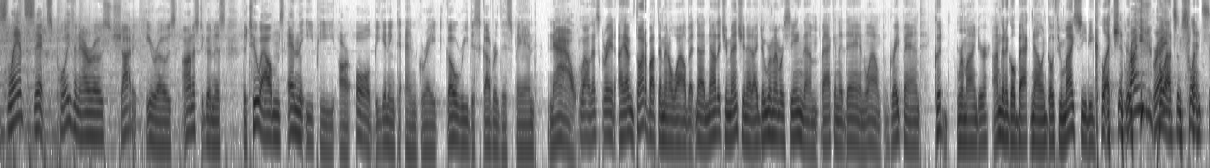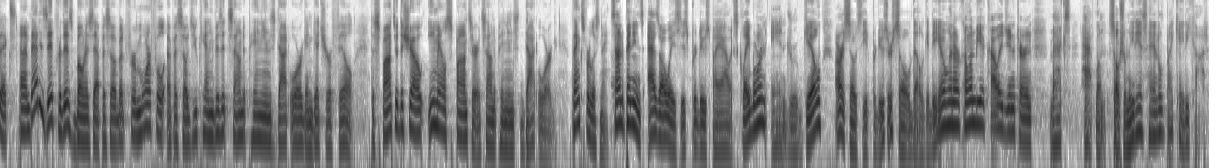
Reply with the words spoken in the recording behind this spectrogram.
Slant Six, Poison Arrows, Shot at Heroes, Honest to Goodness, the two albums and the EP are all beginning to end great. Go rediscover this band now. Wow, that's great. I haven't thought about them in a while, but uh, now that you mention it, I do remember seeing them back in the day, and wow, great band. Good reminder. I'm going to go back now and go through my CD collection and Right, right. pull out some Slant 6. And that is it for this bonus episode, but for more full episodes, you can visit soundopinions.org and get your fill. To sponsor the show, email sponsor at soundopinions.org. Thanks for listening. Sound Opinions, as always, is produced by Alex Claiborne, Andrew Gill, our associate producer, Sol Delgadillo, and our Columbia College intern, Max Hatlam. Social media is handled by Katie Cott.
